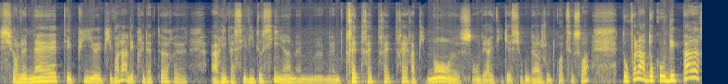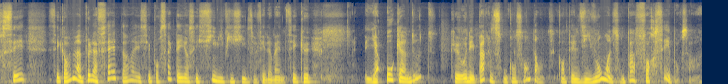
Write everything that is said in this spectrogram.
sur le net, et puis, et puis voilà, les prédateurs arrivent assez vite aussi, hein, même, même très, très, très, très rapidement euh, sans vérification d'âge ou de quoi que ce soit. Donc voilà, donc au départ, c'est quand même un peu la fête. Hein, et c'est pour ça que d'ailleurs c'est si difficile ce phénomène. C'est qu'il n'y a aucun doute qu'au départ, elles sont consentantes. Quand elles y vont, elles ne sont pas forcées pour ça. Hein.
